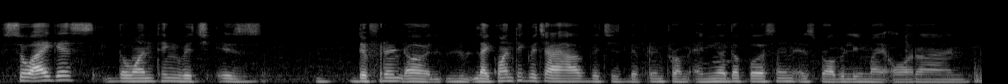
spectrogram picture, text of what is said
So, I guess the one thing which is different, uh, like one thing which I have which is different from any other person is probably my aura and you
